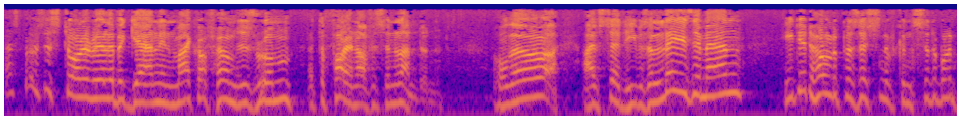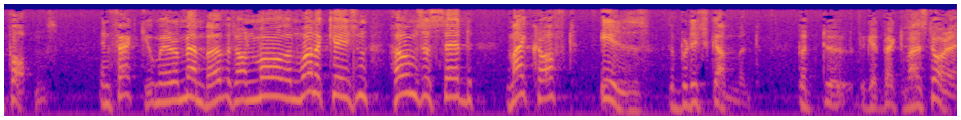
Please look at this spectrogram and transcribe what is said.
I suppose this story really began in Mycroft Holmes's room at the Foreign Office in London. Although I've said he was a lazy man, he did hold a position of considerable importance. In fact, you may remember that on more than one occasion, Holmes has said, Mycroft is the British government. But uh, to get back to my story.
